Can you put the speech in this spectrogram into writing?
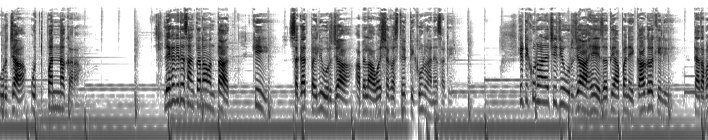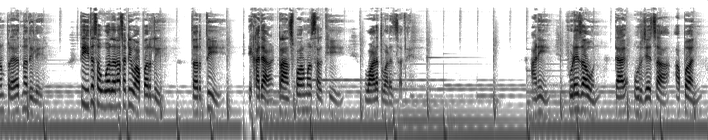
ऊर्जा उत्पन्न करा. लेखक इथे सांगताना म्हणतात की सगळ्यात पहिली ऊर्जा आपल्याला आवश्यक असते टिकून राहण्यासाठी. ही टिकून राहण्याची जी ऊर्जा आहे जर ती आपण एकाग्र केली त्यात आपण प्रयत्न दिले ती इथं संवर्धनासाठी वापरली तर ती एखाद्या ट्रान्सफॉर्मर सारखी वाढत वाढत जाते. आणि पुढे जाऊन त्या ऊर्जेचा आपण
